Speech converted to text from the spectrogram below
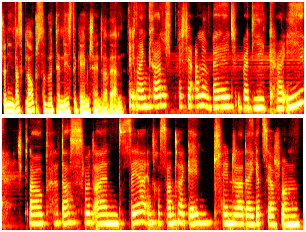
Janine, was glaubst du, wird der nächste Gamechanger werden? Ich meine, gerade spricht ja alle Welt über die KI. Ich glaube, das wird ein sehr interessanter Game Changer, der jetzt ja schon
